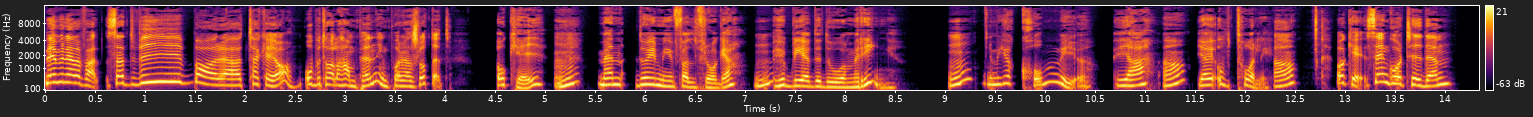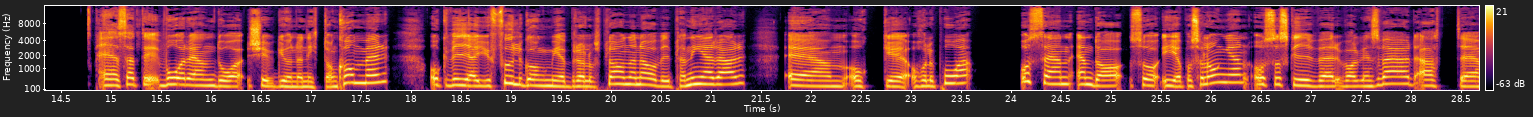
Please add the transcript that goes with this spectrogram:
Nej men i alla fall, så att vi bara tackar ja och betalar handpenning på det här slottet. Okej, Mm. men då är min följdfråga, Mm. hur blev det då med ring? Mm. Nej, men jag kommer ju. Ja, Ja. jag är otålig. Ja. Okej, sen går tiden. Eh, så att det, våren då 2019 kommer och vi är ju full gång med bröllopsplanerna och vi planerar ehm, och eh, håller på. Och sen en dag så är jag på salongen och så skriver Wahlgrens Värld att eh,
